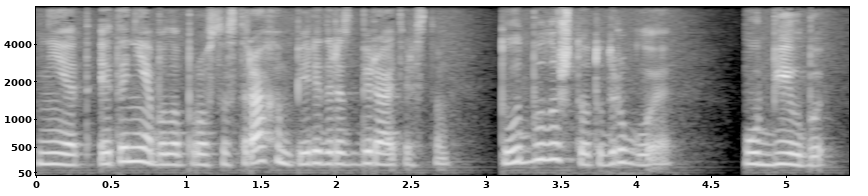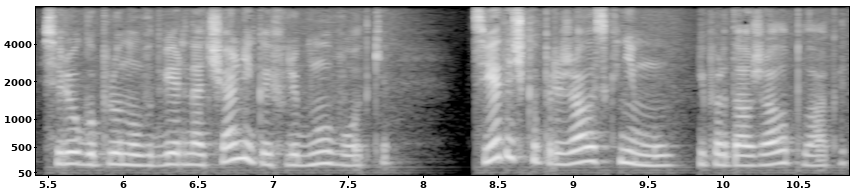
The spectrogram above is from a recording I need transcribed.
нет, это не было просто страхом перед разбирательством. Тут было что-то другое. «Убил бы!» – Серега плюнул в дверь начальника и хлебнул водки. Светочка прижалась к нему и продолжала плакать.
